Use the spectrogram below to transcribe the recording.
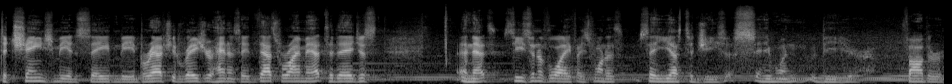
to change me and save me. And perhaps you'd raise your hand and say, That's where I'm at today. Just in that season of life, I just want to say yes to Jesus. Anyone would be here. Father,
